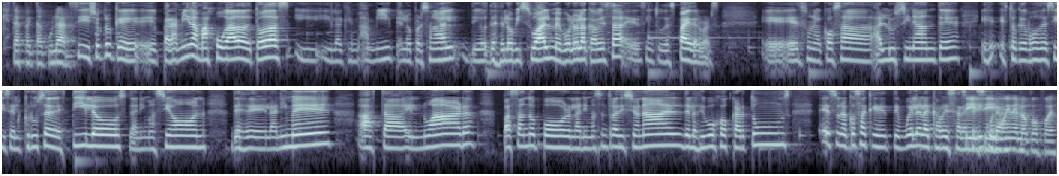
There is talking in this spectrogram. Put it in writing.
que está espectacular. Sí, yo creo que eh, para mí la más jugada de todas y, y la que a mí en lo personal, digo, desde lo visual me voló la cabeza es Into the Spider-Verse. Eh, es una cosa alucinante. Es- Esto que vos decís, el cruce de estilos, de animación, desde el anime hasta el noir, pasando por la animación tradicional, de los dibujos cartoons. Es una cosa que te vuela la cabeza la sí, película sí, muy de loco fue.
